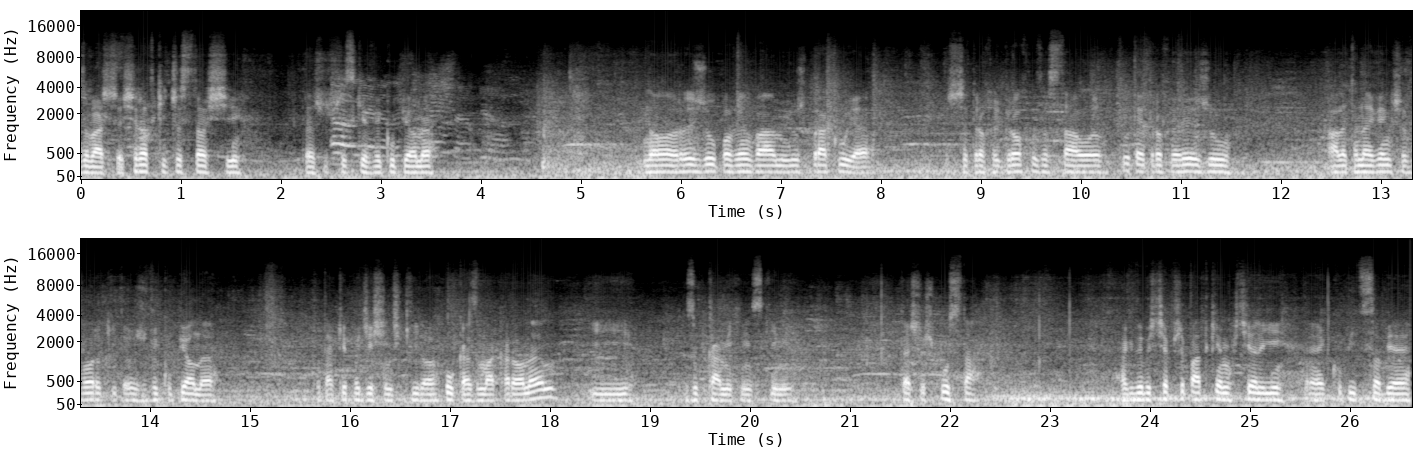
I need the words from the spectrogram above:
Zobaczcie, środki czystości też już wszystkie wykupione. No ryżu powiem wam już brakuje. Jeszcze trochę grochu zostało, tutaj trochę ryżu, ale te największe worki to już wykupione. To takie po 10 kg. Półka z makaronem i zupkami chińskimi. Też już pusta. A gdybyście przypadkiem chcieli e, kupić sobie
